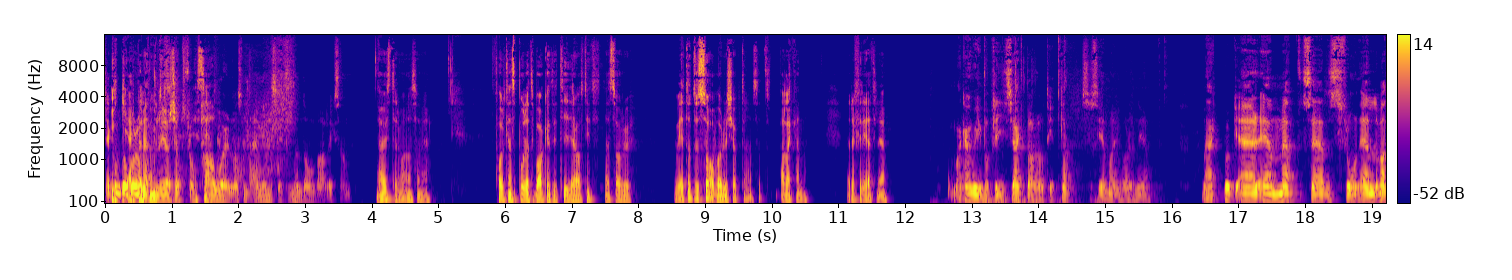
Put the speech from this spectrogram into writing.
Jag kommer inte ihåg vad de hette nu. Jag köpte från. Power eller något sånt där. Jag minns inte. Men de var liksom... Ja, just det. Det var någon sån, ja. Folk kan spola tillbaka till tidigare avsnitt. Där sa du... Jag vet att du sa var du köpte den, så att alla kan referera till det. Man kan gå in på prisjakt bara och titta. Så ser man ju vad den är. Macbook Air M1 säljs från 11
